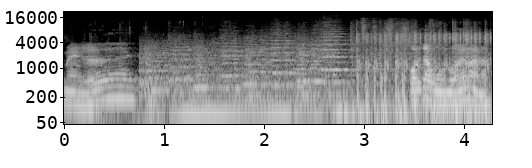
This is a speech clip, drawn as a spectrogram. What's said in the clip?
แม่งเอ้ยเขาจับวงน้อยหน่อยนะ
